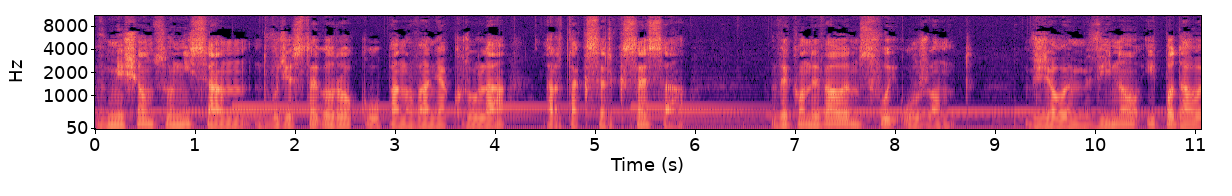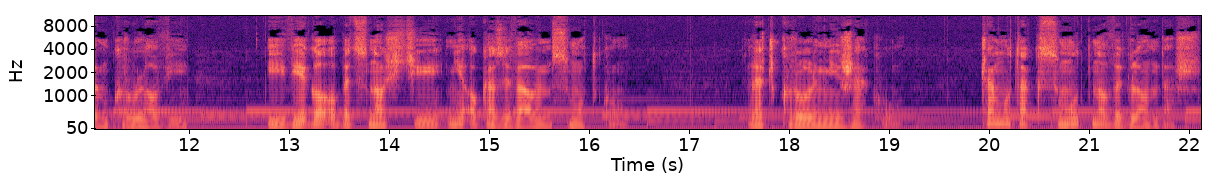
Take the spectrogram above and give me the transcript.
w miesiącu Nisan dwudziestego roku panowania króla Artaxerxesa wykonywałem swój urząd. Wziąłem wino i podałem królowi i w jego obecności nie okazywałem smutku. Lecz król mi rzekł: Czemu tak smutno wyglądasz?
